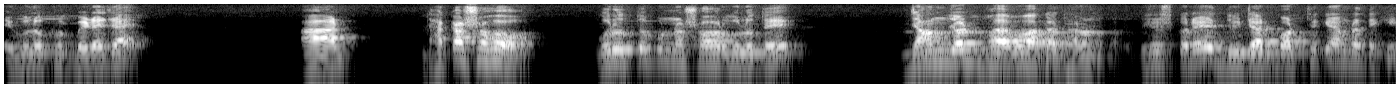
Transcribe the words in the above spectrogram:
এগুলো খুব বেড়ে যায়। আর ঢাকা সহ গুরুত্বপূর্ণ শহরগুলোতে যানজট ভয়াবহ আকার ধারণ করে। বিশেষ করে দুইটার পর থেকে আমরা দেখি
